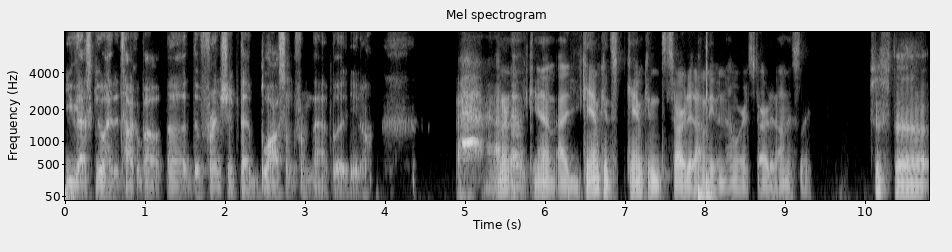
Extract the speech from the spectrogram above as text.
you guys can go ahead and talk about uh, the friendship that blossomed from that. But you know, I don't know. Cam, I, Cam can Cam can start it. I don't even know where it started, honestly. Just uh,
